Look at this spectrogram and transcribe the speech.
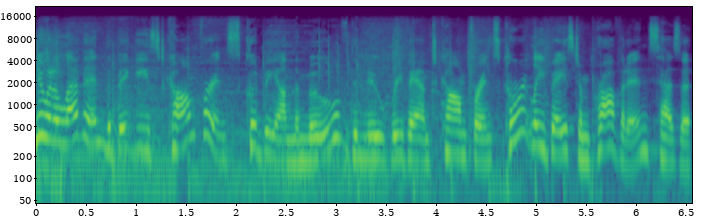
New at 11, the Big East Conference could be on the move. The new revamped conference, currently based in Providence, has a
